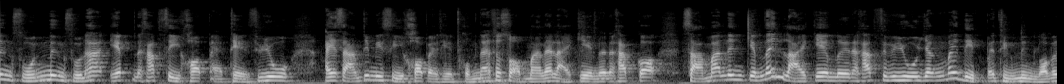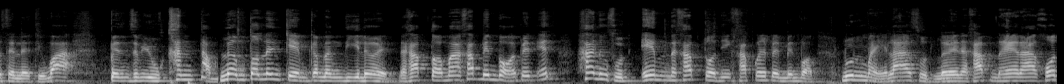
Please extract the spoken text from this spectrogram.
10105F นะครับ4 core 8 thread CPU i3 ที่มี4 core 8 thread ผมได้ทดสอบมาหลายเกมแล้วนะครับ ก็สามารถเล่นเกมได้หลายเกมเลยนะครับ CPU ยังไม่ดิดไปถึง 100%เลยถือว่า เป็น CPU ขั้นต่ำเริ่มต้นเล่นเกมกำลังดีเลยนะครับ ต่อมาครับเมนบอร์ดเป็น S 510M นะครับ ตัวนี้ครับก็จะเป็นเมนบอร์ดรุ่นใหม่ล่าสุดเลยนะครับ ในอนาคต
